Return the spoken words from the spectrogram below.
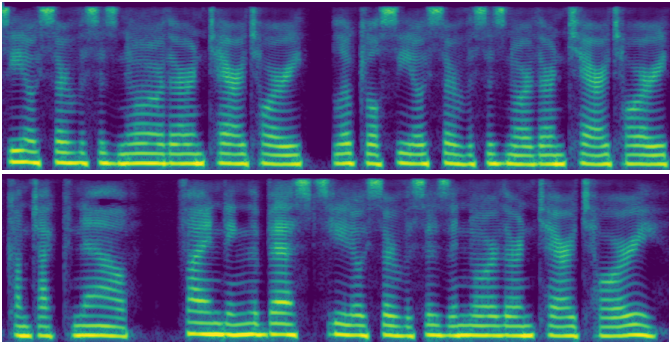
SEO Services Northern Territory. Local SEO Services Northern Territory. Contact now. Finding the best SEO services in Northern Territory.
